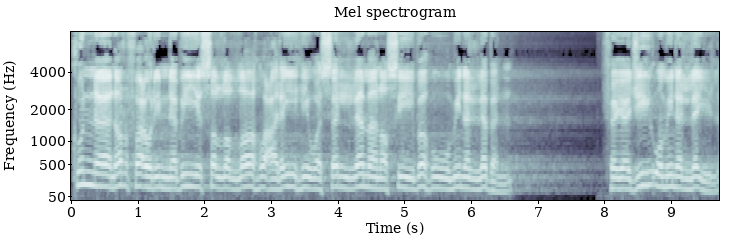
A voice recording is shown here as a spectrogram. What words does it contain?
كنا نرفع للنبي صلى الله عليه وسلم نصيبه من اللبن فيجيء من الليل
